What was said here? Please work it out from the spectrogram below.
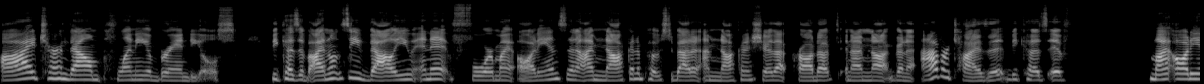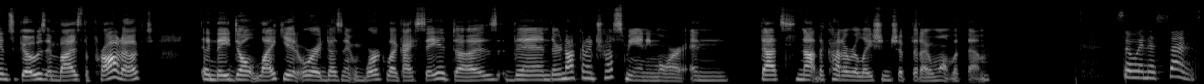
I turn down plenty of brand deals because if I don't see value in it for my audience, then I'm not going to post about it. I'm not going to share that product and I'm not going to advertise it because if my audience goes and buys the product and they don't like it or it doesn't work like I say it does, then they're not going to trust me anymore. And that's not the kind of relationship that I want with them. So, in a sense,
